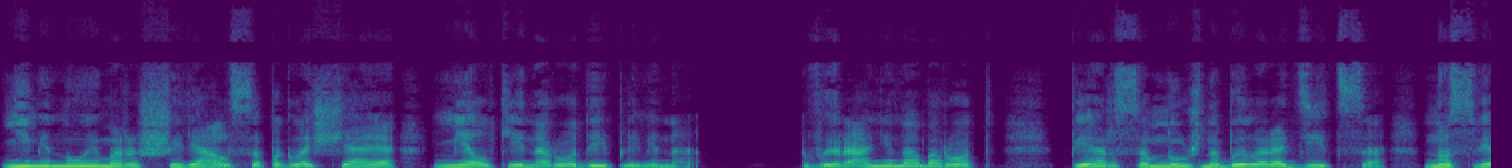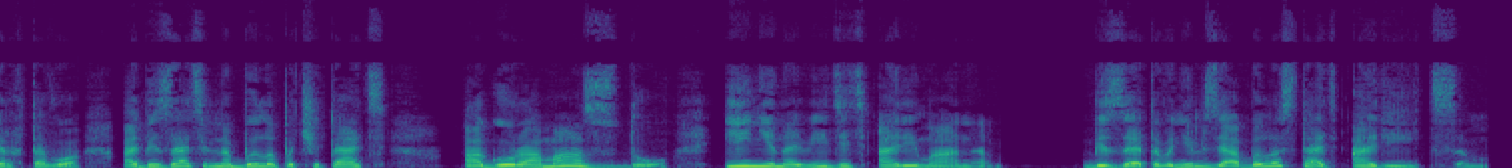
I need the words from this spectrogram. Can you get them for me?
неминуемо расширялся, поглощая мелкие народы и племена. В Иране, наоборот, персам нужно было родиться, но сверх того обязательно было почитать Агурамазду и ненавидеть Аримана. Без этого нельзя было стать арийцем.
